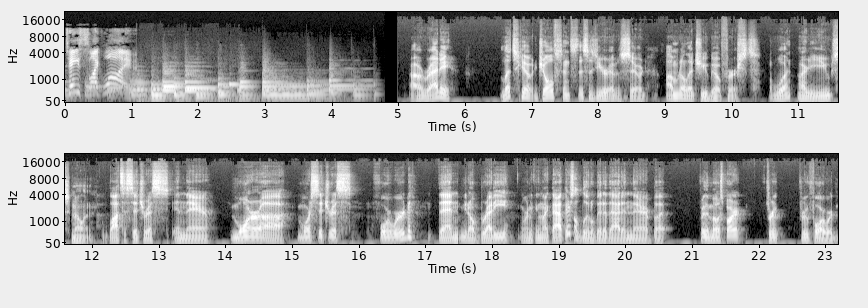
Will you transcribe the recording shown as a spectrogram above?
Tastes like wine. Alrighty, let's go, Joel. Since this is your episode, I'm gonna let you go first. What are you smelling? Lots of citrus in there. More, uh, more citrus forward than you know bready or anything like that. There's a little bit of that in there, but for the most part, fruit, fruit forward.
